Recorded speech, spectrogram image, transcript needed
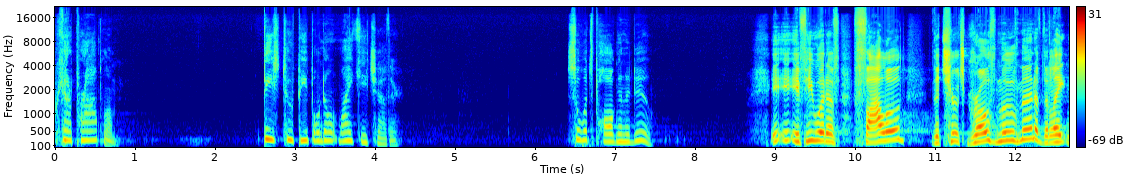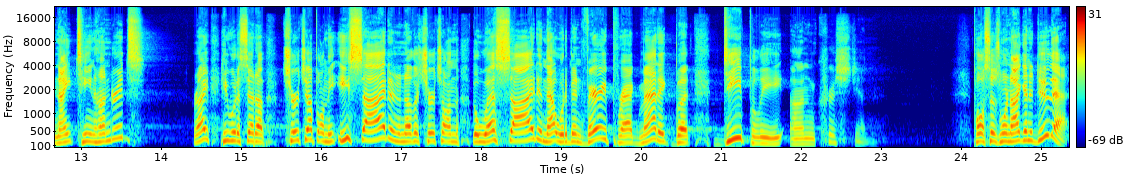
We got a problem. These two people don't like each other. So, what's Paul going to do? If he would have followed the church growth movement of the late 1900s, right? He would have set up church up on the east side and another church on the west side, and that would have been very pragmatic but deeply unchristian. Paul says we're not going to do that.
